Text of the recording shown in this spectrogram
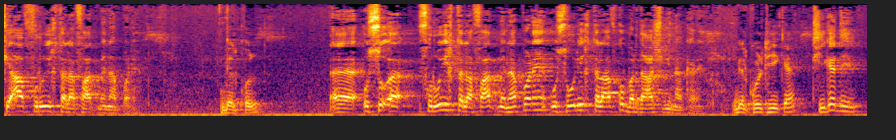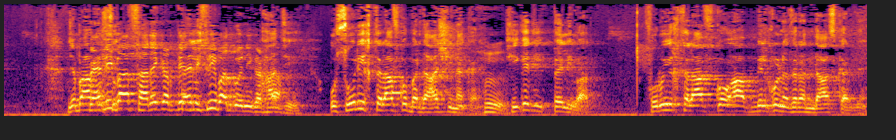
कि आप फ्रूई इख्तलाफात में ना पढ़ें। बिल्कुल। फ्रूई इख्तलाफात में ना पढ़ें उसूली इख्तलाफ को बर्दाश्त भी ना करें। बिल्कुल ठीक है। ठीक है जी? जब आप पहली बात सारे करते हैं दूसरी बात कोई नहीं करता। हाँ जी उसूली इख्तलाफ को बर्दाश्त ही ना करें। हम्म। ठीक है जी? पहली बात। फ्रूई इख्तलाफ को आप बिल्कुल नज़रअंदाज कर दें।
